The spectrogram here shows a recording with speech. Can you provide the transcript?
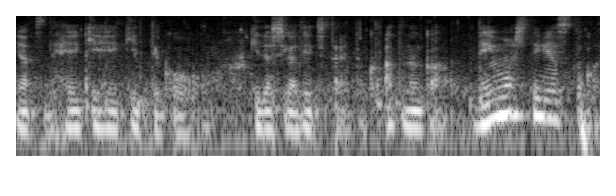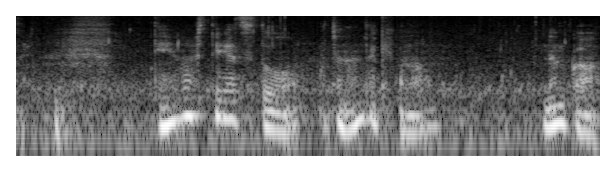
やつで平気平気ってこう吹き出しが出てたりとか。あとなんか電話してるやつとかね。電話してるやつとあとなんだっけかな。なんか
